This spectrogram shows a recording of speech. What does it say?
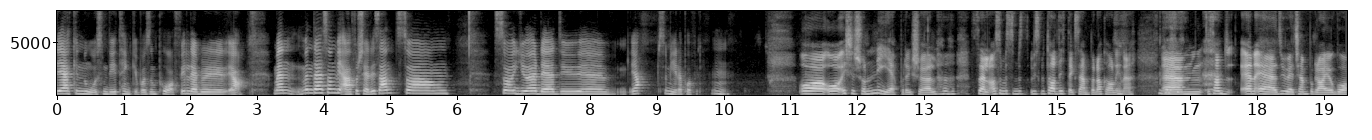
det er ikke noe som de tenker på som påfyll. Det blir Ja. Men, men det er sånn Vi er forskjellige, sant? Så, så gjør det du Ja, som gir deg påfyll. Mm. Og, og, ikke se ned på deg sjøl. Selv. selv altså, hvis, hvis, vi tar ditt eksempel, da, Karoline. Um, er, du er kjempeglad i å gå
